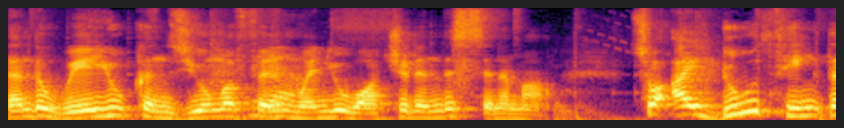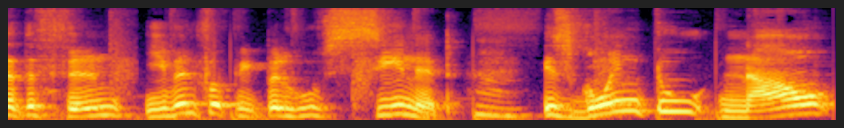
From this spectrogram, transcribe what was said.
than the way you consume a film Yeah. when you watch it in the cinema. So I do think that the film, even for people who've seen it, is going to now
